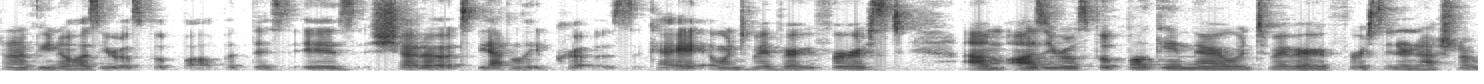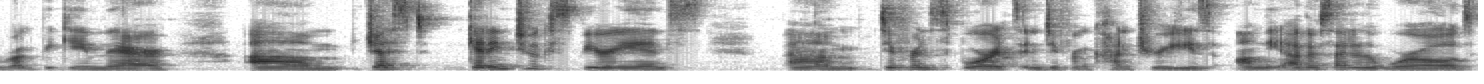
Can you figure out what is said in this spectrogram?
I don't know if you know Aussie Rules football, but this is shout out to the Adelaide Crows. Okay, I went to my very first um, Aussie Rules football game there. I went to my very first international rugby game there. Um, just getting to experience um, different sports in different countries on the other side of the world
